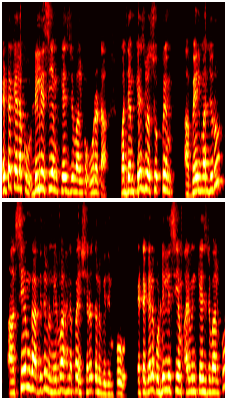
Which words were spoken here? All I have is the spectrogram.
ఎట్టకేలకు ఢిల్లీ సీఎం కేజ్రీవాల్కు ఊరట. మద్యం కేసులో సుప్రీం బెయిల్ మంజూరు. సీఎం గా విధుల నిర్వహణపై షరతులు విధింపు. ఎట్టకేలకు ఢిల్లీ సీఎం అరవింద్ కేజ్రీవాల్కు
